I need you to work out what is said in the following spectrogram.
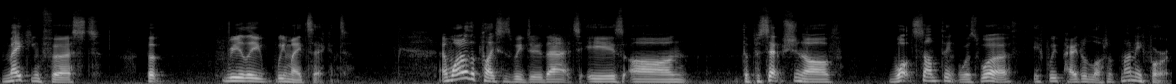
making first, but really we made second. And one of the places we do that is on the perception of what something was worth if we paid a lot of money for it.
